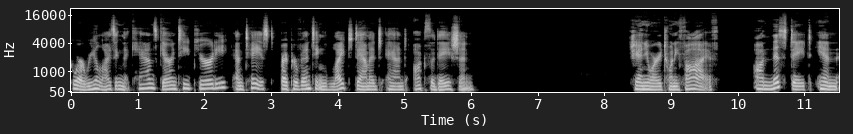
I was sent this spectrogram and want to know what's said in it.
who are realizing that cans guarantee purity and taste by preventing light damage and oxidation. January 25. On this date in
